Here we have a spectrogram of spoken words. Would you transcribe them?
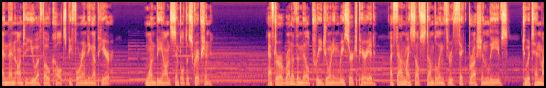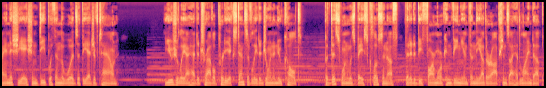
and then onto UFO cults before ending up here. One beyond simple description, after a run-of-the-mill pre-joining research period, I found myself stumbling through thick brush and leaves to attend my initiation deep within the woods at the edge of town. Usually I had to travel pretty extensively to join a new cult, but this one was based close enough that it'd be far more convenient than the other options I had lined up.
